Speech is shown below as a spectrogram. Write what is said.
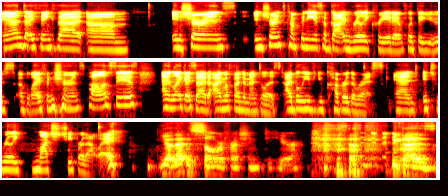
And I think that um, insurance insurance companies have gotten really creative with the use of life insurance policies. And like I said, I'm a fundamentalist. I believe you cover the risk, and it's really much cheaper that way. Yeah, that is so refreshing to hear because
